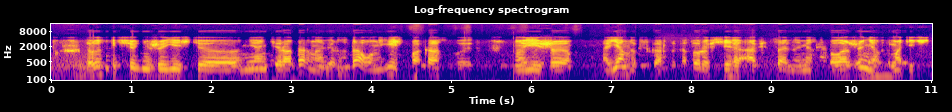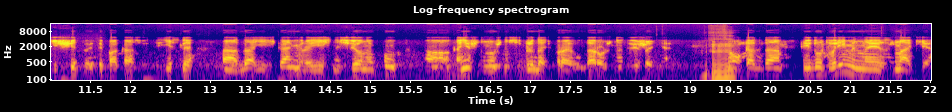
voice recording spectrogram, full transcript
Да Вы знаете, сегодня же есть э, не антирадар, наверное. Да, он есть, показывает, но есть же Яндекс карта, которая все официальные местоположения автоматически считывает и показывает. Если а, да, есть камера, есть населенный пункт, конечно, нужно соблюдать правила дорожного движения. Но когда идут временные знаки,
